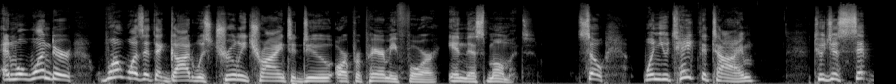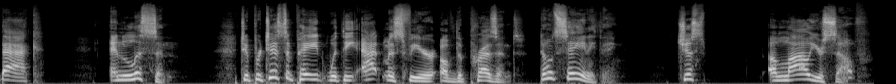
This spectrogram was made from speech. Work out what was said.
and we'll wonder what was it that God was truly trying to do or prepare me for in this moment. So, when you take the time to just sit back and listen, to participate with the atmosphere of the present, don't say anything. Just allow yourself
